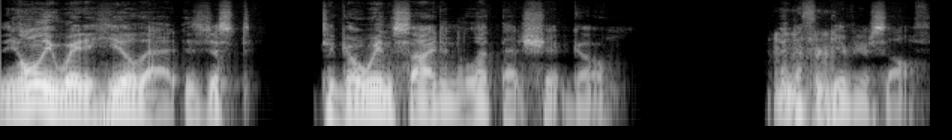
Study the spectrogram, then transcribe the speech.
the only way to heal that is just to go inside and to let that shit go and to Mhm. forgive yourself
